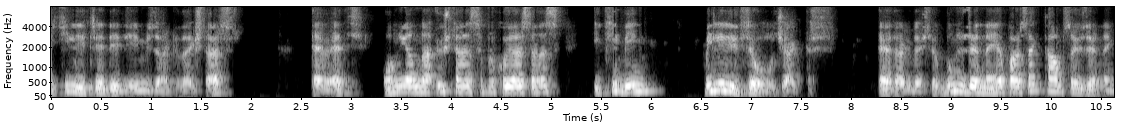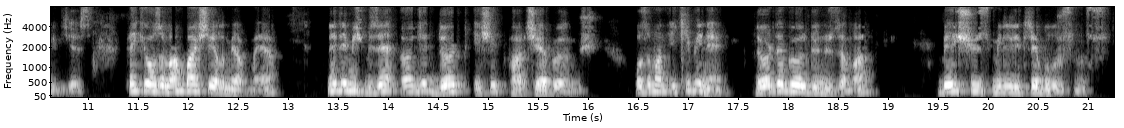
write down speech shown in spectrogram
2 litre dediğimiz arkadaşlar evet onun yanına 3 tane sıfır koyarsanız 2000 mililitre olacaktır. Evet arkadaşlar bunun üzerinden yaparsak tam sayı üzerinden gideceğiz. Peki o zaman başlayalım yapmaya. Ne demiş bize? Önce 4 eşit parçaya bölmüş. O zaman 2000'i 4'e böldüğünüz zaman 500 mililitre bulursunuz.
